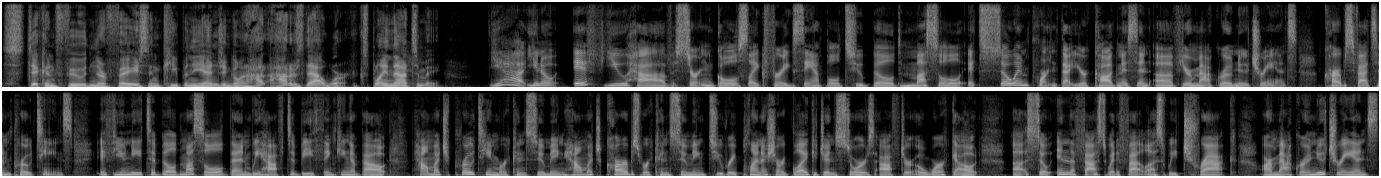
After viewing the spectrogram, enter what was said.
sticking food in their face and keeping the engine going. How how does that work? Explain that to me. Yeah, you know, if you have certain goals, like for example, to build muscle, it's so important that you're cognizant of your macronutrients, carbs, fats, and proteins. If you need to build muscle, then we have to be thinking about how much protein we're consuming, how much carbs we're consuming to replenish our glycogen stores after a workout. Uh, so in the fast way to fat loss, we track our macronutrients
